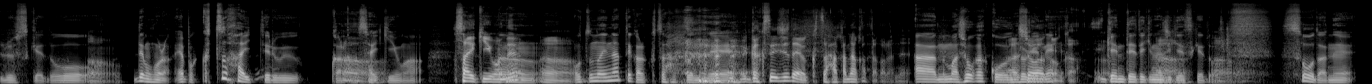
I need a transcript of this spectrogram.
るっすけど、でもほらやっぱ靴履いてるからうん。最近は、最近はね、うん。うん。大人になってから靴履くんで。学生時代は靴履かなかったからね。あのまあ小学校のあ時はね限定的な時期ですけど。うん。うん。そうだね。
